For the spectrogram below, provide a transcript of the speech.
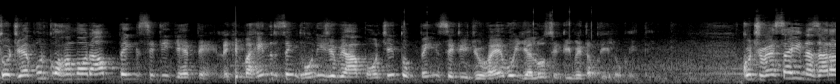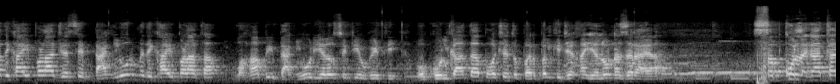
तो जयपुर को हम और आप पिंक सिटी कहते हैं लेकिन महेंद्र सिंह धोनी जब यहाँ पहुँचे तो पिंक सिटी जो है वो येलो सिटी में तब्दील हो गई थी। कुछ वैसा ही नज़ारा दिखाई पड़ा जैसे बैंगलोर में दिखाई पड़ा था वहाँ भी बैंगलोर येलो सिटी हो गई थी। वो कोलकाता पहुँचे तो पर्पल की जगह येलो नज़र आया। सबको लगा था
